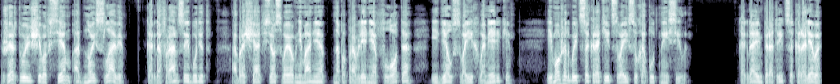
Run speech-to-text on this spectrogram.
жертвующего всем одной славе, когда Франция будет обращать все свое внимание на поправление флота и дел своих в Америке, и, может быть, сократит свои сухопутные силы. Когда императрица-королева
